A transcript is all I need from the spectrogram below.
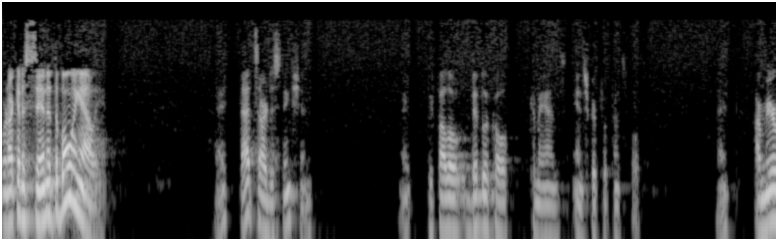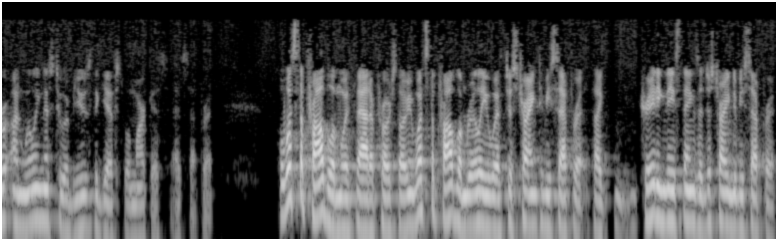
we're not going to sin at the bowling alley. Right? That's our distinction. Right? We follow biblical commands and scriptural principles. Right? Our mere unwillingness to abuse the gifts will mark us as separate. Well, what's the problem with that approach though? I mean, what's the problem really with just trying to be separate? Like creating these things and just trying to be separate?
